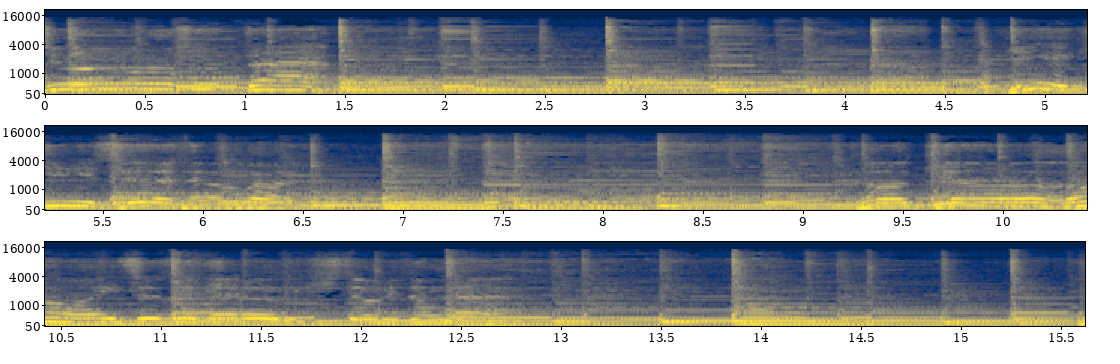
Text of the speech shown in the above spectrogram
чувства Які 故郷を追い続ける人々がい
